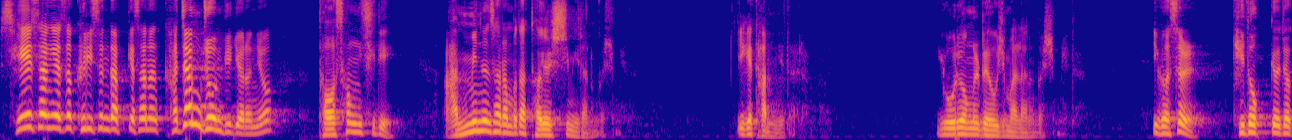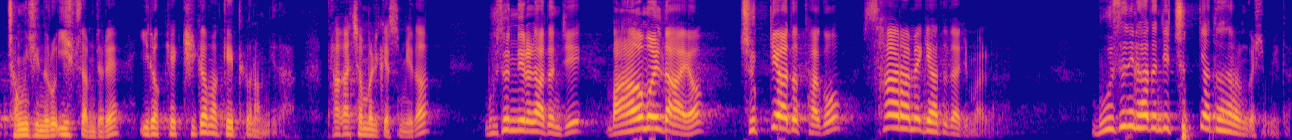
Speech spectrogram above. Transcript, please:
세상에서 그리스도답게 사는 가장 좋은 비결은요. 더 성실히 안 믿는 사람보다 더 열심히 일하는 것입니다. 이게 답니다. 여러분. 요령을 배우지 말라는 것입니다. 이것을 기독교적 정신으로 23절에 이렇게 기가 막히게 표현합니다. 다 같이 한번 읽겠습니다. 무슨 일을 하든지 마음을 다하여 죽게 하듯 하고 사람에게 하듯 하지 말라. 무슨 일을 하든지 죽게 하듯 하라는 것입니다.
